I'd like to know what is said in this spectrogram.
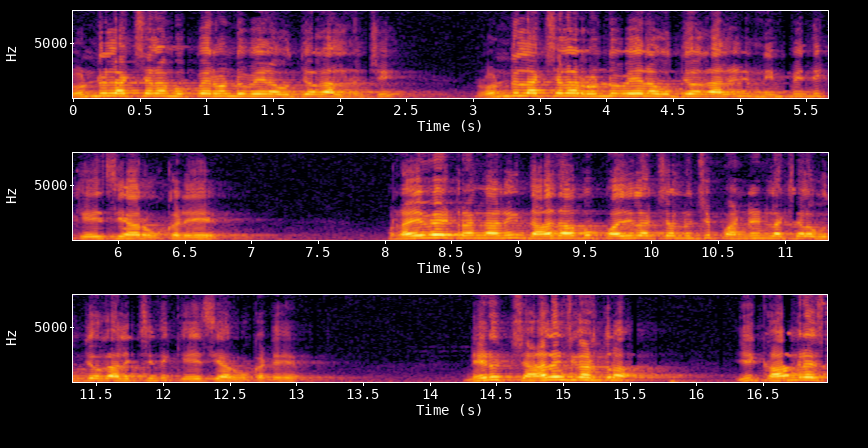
రెండు లక్షల ముప్పై రెండు వేల ఉద్యోగాల నుంచి రెండు లక్షల రెండు వేల ఉద్యోగాలని నింపింది కేసీఆర్ ఒక్కడే. ప్రైవేట్ రంగానికి దాదాపు పది లక్షల నుంచి పన్నెండు లక్షల ఉద్యోగాలు ఇచ్చింది కేసీఆర్ ఒకటే నేను ఛాలెంజ్ కడుతున్నా. ఈ కాంగ్రెస్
